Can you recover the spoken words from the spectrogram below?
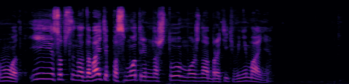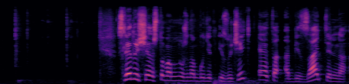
Вот. И, собственно, давайте посмотрим, на что можно обратить внимание. Следующее, что вам нужно будет изучить, это обязательно,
